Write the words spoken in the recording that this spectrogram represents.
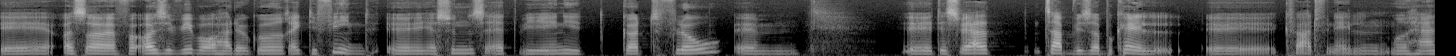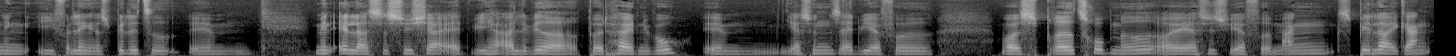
Øh, og så for os i Viborg har det jo gået rigtig fint. Øh, jeg synes, at vi er inde i et godt flow. Øh, øh, desværre tabte vi så pokal øh, kvartfinalen mod Herning i forlænget spilletid. Øhm, men ellers så synes jeg, at vi har leveret på et højt niveau. Øhm, jeg synes, at vi har fået vores brede trup med, og jeg synes, vi har fået mange spillere i gang.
